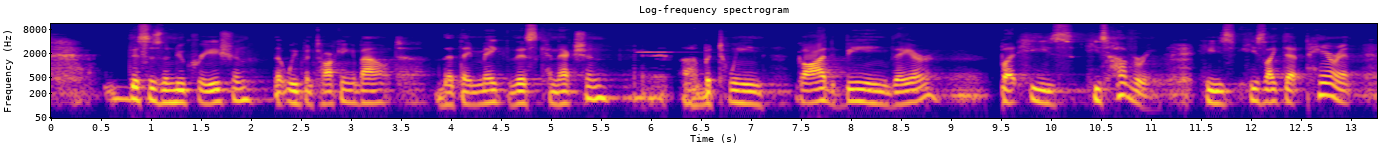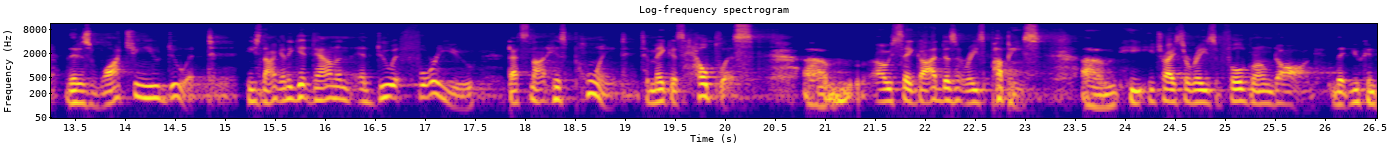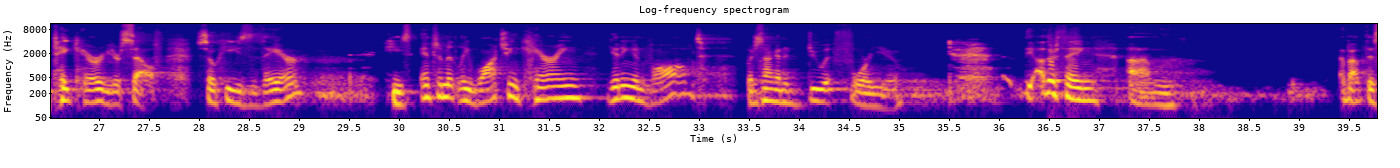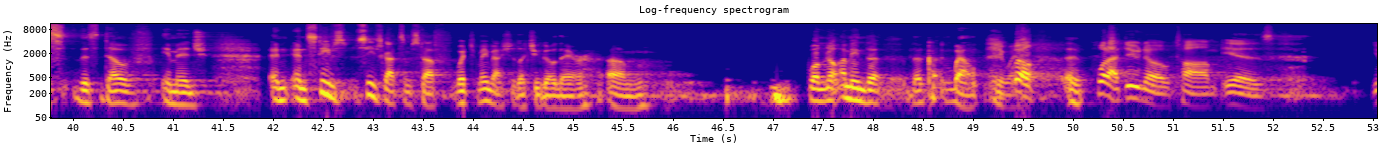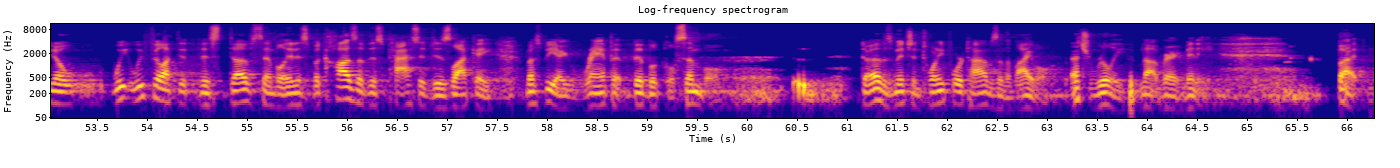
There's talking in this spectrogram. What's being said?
this is a new creation that we've been talking about, that they make this connection uh, between God being there, but he's, he's hovering. He's, he's like that parent that is watching you do it. He's not going to get down and, and do it for you. That's not his point, to make us helpless. Um, I always say God doesn't raise puppies. Um, he, he tries to raise a full grown dog that you can take care of yourself. So he's there. He's intimately watching, caring, getting involved, but he's not going to do it for you. The other thing um, about this, this dove image, and, and Steve's, Steve's got some stuff, which maybe I should let you go there. Um, well, no, I mean the the well. Anyway, well, uh, what I do know, Tom, is you know we, we feel like that this dove symbol, and it's because of this passage, is like a must be a rampant biblical symbol. Dove is mentioned 24 times in the Bible. That's really not very many. But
